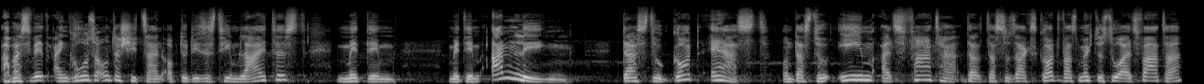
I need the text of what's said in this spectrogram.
Aber es wird ein großer Unterschied sein, ob du dieses Team leitest mit dem, mit dem Anliegen, dass du Gott ehrst und dass du ihm als Vater, dass du sagst, Gott, was möchtest du als Vater,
